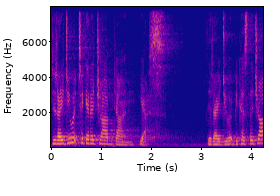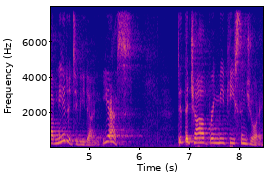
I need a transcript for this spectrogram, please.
Did I do it to get a job done? Yes. Did I do it because the job needed to be done? Yes. Did the job bring me peace and joy?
